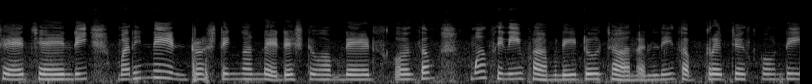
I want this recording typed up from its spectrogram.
షేర్ చేయండి. మరిన్ని ఇంట్రెస్టింగ్ అండ్ లేటెస్ట్ అప్డేట్స్ కోసం మా సినీ ఫ్యామిలీ టూ ఛానల్ని సబ్స్క్రైబ్ చేసుకోండి.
